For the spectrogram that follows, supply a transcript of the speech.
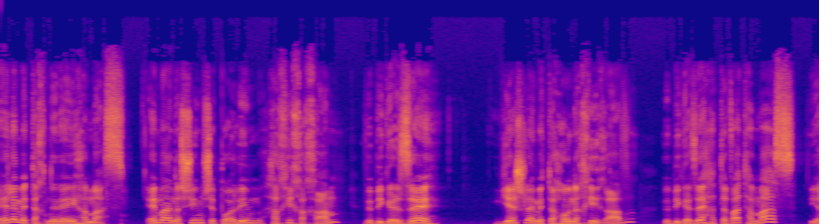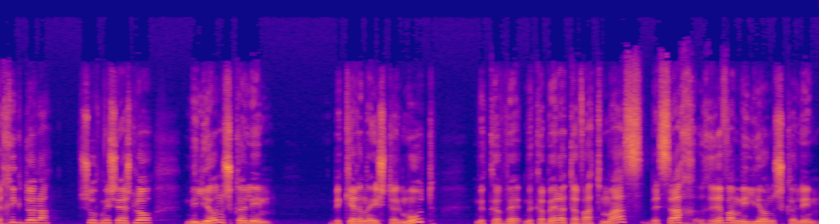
אלה מתכנני המס. הם האנשים שפועלים הכי חכם, ובגלל זה יש להם את ההון הכי רב, ובגלל זה הטבת המס היא הכי גדולה. שוב, מי שיש לו מיליון שקלים בקרן ההשתלמות, מקבל, הטבת מס בסך רבע מיליון שקלים.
